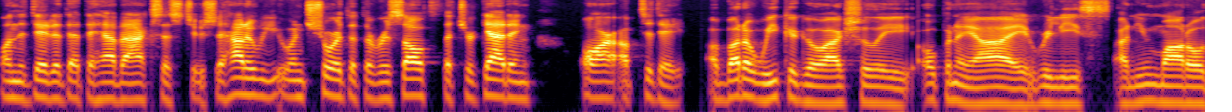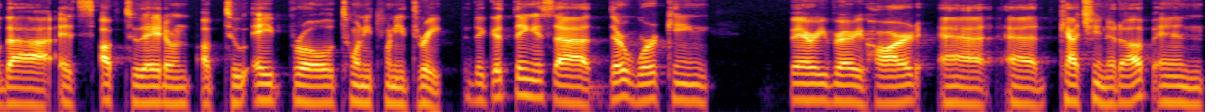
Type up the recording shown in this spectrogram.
on the data that they have access to. So, how do you ensure that the results that you're getting are up to date? About a week ago, actually, OpenAI released a new model that it's up to date on up to April 2023. The good thing is that they're working very very hard at at catching it up. And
